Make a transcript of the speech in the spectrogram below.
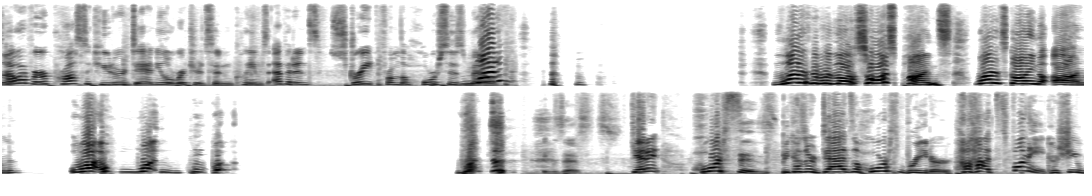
However, prosecutor Daniel Richardson claims evidence straight from the horse's mouth. What? What is it with those horse puns? What is going on? What? What? What? What? exists. Get it? Horses! Because her dad's a horse breeder. Haha, it's funny, because she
